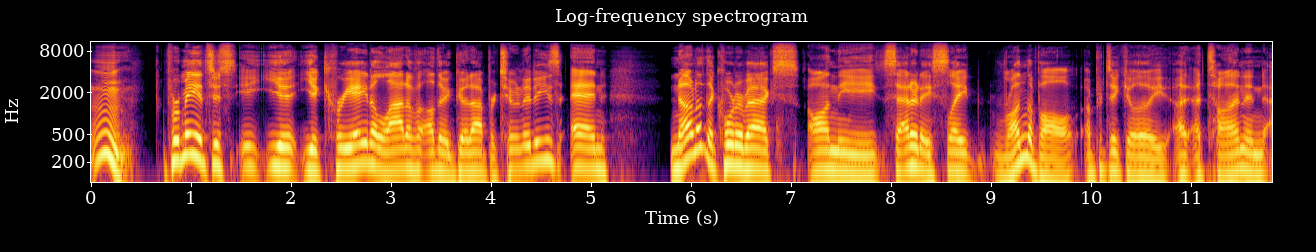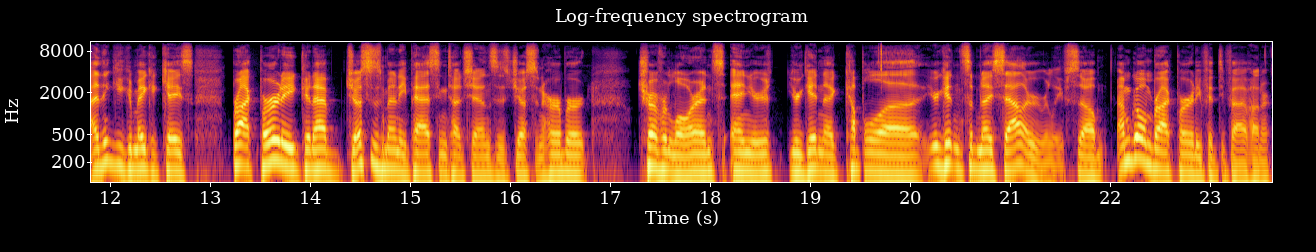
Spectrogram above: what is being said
Mm. For me, it's just you you create a lot of other good opportunities, and none of the quarterbacks on the Saturday slate run the ball a particularly a, a ton. And I think you can make a case Brock Purdy could have just as many passing touchdowns as Justin Herbert. Trevor Lawrence, and you're you're getting a couple. Uh, you're getting some nice salary relief. So I'm going Brock Purdy, fifty five hundred.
